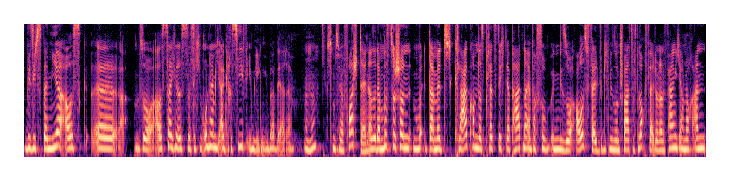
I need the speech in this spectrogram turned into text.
wie sich das bei mir aus, äh, so auszeichnet, ist, dass ich unheimlich aggressiv ihm gegenüber werde. Mhm. Das muss ich mir vorstellen. Also da musst du schon damit klarkommen, dass plötzlich der Partner einfach so irgendwie so ausfällt, wirklich wie so ein schwarzes Loch fällt. Und dann fange ich auch noch an,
